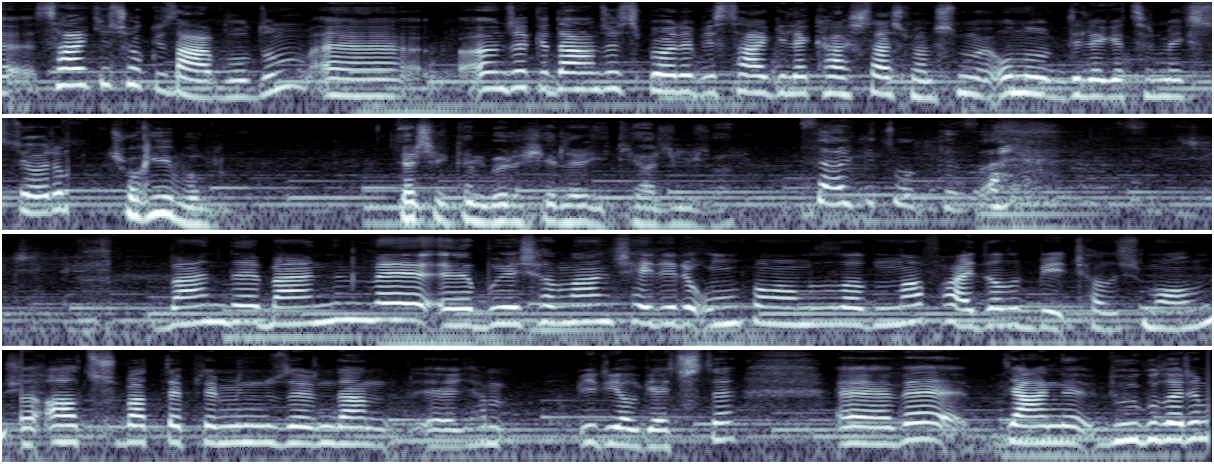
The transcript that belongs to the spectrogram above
Ee, Sergiyi çok güzel buldum. Ee, Öncelikle daha önce hiç böyle bir sergiyle karşılaşmamıştım. Onu dile getirmek istiyorum. Çok iyi buldum. Gerçekten böyle şeylere ihtiyacımız var. Sergi çok güzel. Ben de beğendim ve e, bu yaşanan şeyleri unutmamamız adına faydalı bir çalışma olmuş. Ee, 6 Şubat depreminin üzerinden e, bir yıl geçti Ee, ve yani duygularım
